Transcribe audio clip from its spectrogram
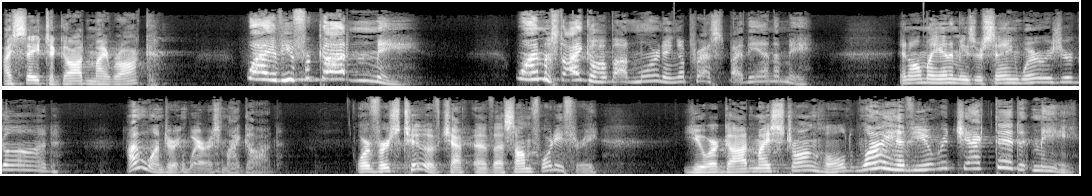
I say to God, my rock, why have you forgotten me? Why must I go about mourning, oppressed by the enemy? And all my enemies are saying, Where is your God? I'm wondering, where is my God? Or verse 2 of, chapter, of uh, Psalm 43 You are God, my stronghold. Why have you rejected me?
